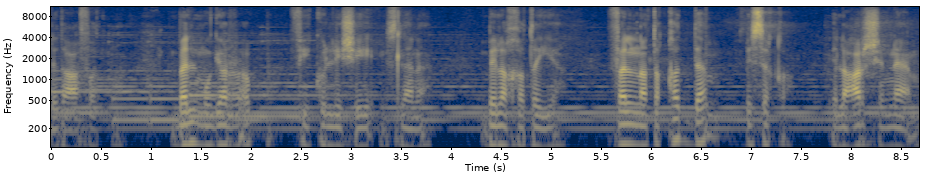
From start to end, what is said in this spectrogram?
لضعفتنا بل مجرب في كل شيء مثلنا بلا خطية. فلنتقدم بثقة إلى عرش النعمة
